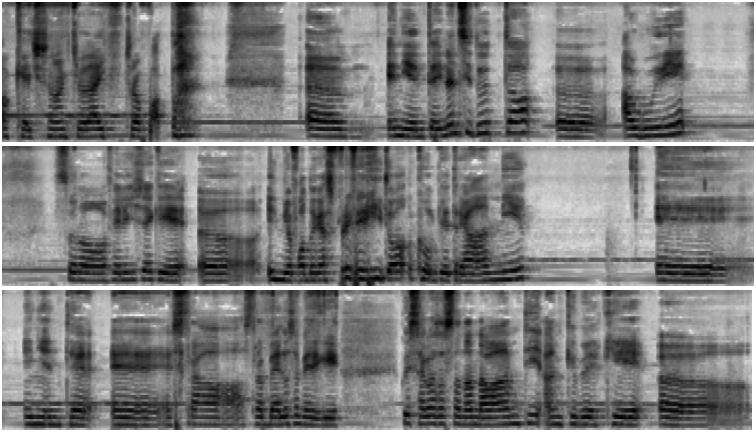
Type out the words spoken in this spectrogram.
Ok, ci sono anch'io, dai, ce l'ho fatta. Ehm, e niente, innanzitutto eh, auguri. Sono felice che eh, il mio podcast preferito compie tre anni. E, e niente, è, è stra, stra bello sapere che questa cosa sta andando avanti, anche perché eh,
